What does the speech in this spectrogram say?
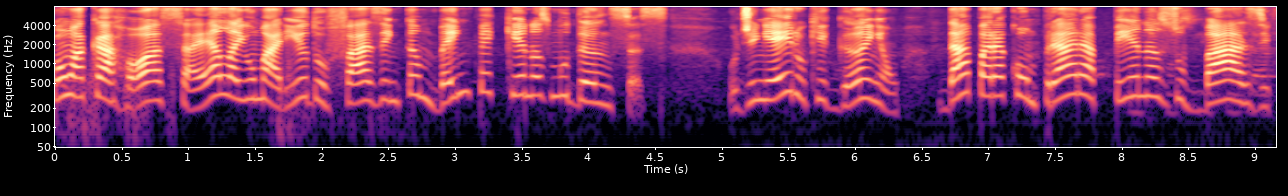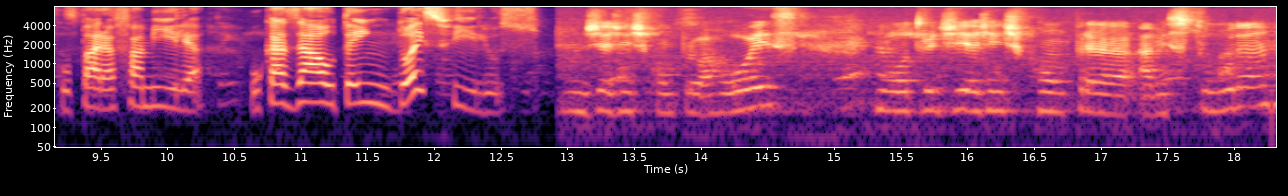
Com a carroça, ela e o marido fazem também pequenas mudanças. O dinheiro que ganham dá para comprar apenas o básico para a família. O casal tem dois filhos. Um dia a gente compra o arroz, no outro dia a gente compra a mistura,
